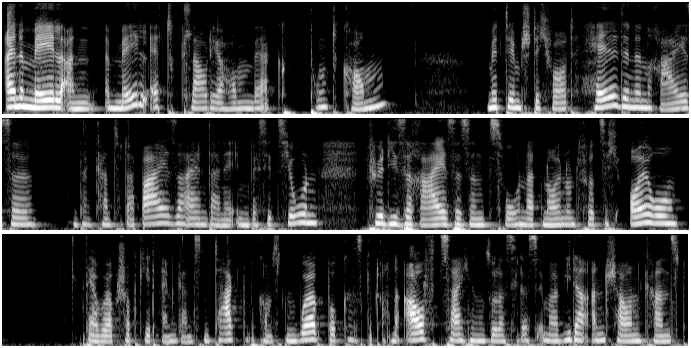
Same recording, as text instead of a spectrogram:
eine Mail an mail at claudiahomberg.com mit dem Stichwort Heldinnenreise. Und dann kannst du dabei sein. Deine Investitionen für diese Reise sind 249 Euro. Der Workshop geht einen ganzen Tag. Du bekommst ein Workbook. Es gibt auch eine Aufzeichnung, so dass du das immer wieder anschauen kannst.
